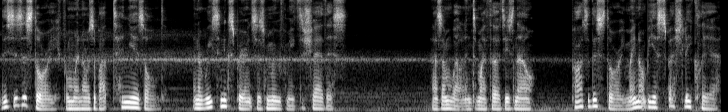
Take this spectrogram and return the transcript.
This is a story from when I was about 10 years old, and a recent experience has moved me to share this. As I'm well into my 30s now, part of this story may not be especially clear,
